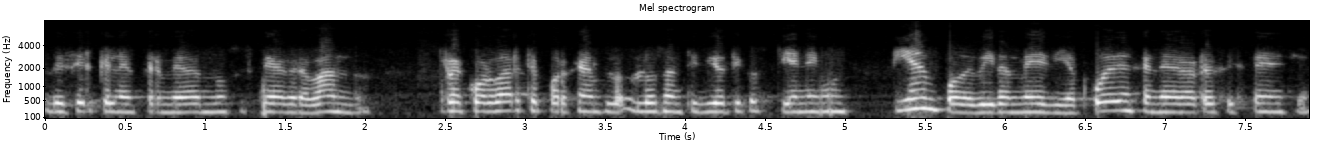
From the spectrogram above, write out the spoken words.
decir que la enfermedad no se esté agravando. Recordar que, por ejemplo, los antibióticos tienen un tiempo de vida media, pueden generar resistencia.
